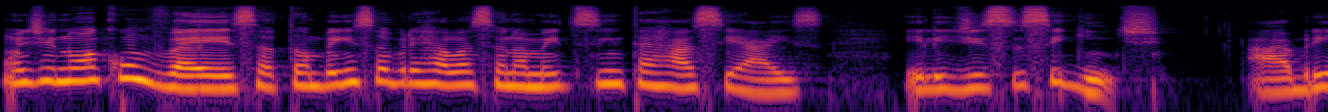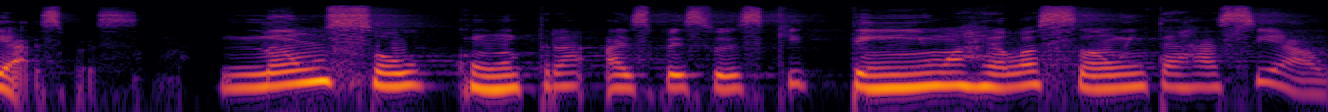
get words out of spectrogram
onde numa conversa também sobre relacionamentos interraciais, ele disse o seguinte: abre aspas. Não sou contra as pessoas que têm uma relação interracial,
